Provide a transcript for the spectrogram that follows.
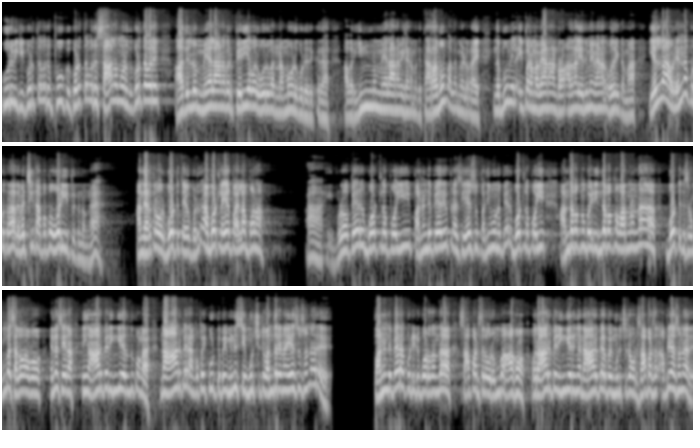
கூர்விக்கு கொடுத்தவர் பூக்கு கொடுத்தவர் சாலமோனுக்கு கொடுத்தவர் அதிலும் மேலானவர் பெரியவர் ஒருவர் நம்மோடு கூட இருக்கிறார். அவர் இன்னும் மேலானவைகள் நமக்கு தரவும் வல்லமையுள்ளவரை இந்த பூமியில் இப்போ நம்ம வேணான்றோம் அதனால எதுவுமே வேணாம் ஒதுக்கிட்டோமா? எல்லாம் அவர் என்ன கொடுக்குறா அதை வச்சுக்கிட்டு அப்பப்போ ஓடிட்டு இருக்கணுங்க. அந்த இடத்துல ஒரு போட்டு தேவைப்படுது போட்டில் ஏற்பா எல்லாம் போகலாம் ஆ இவ்வளோ பேர் போட்டில் போய் பன்னெண்டு பேர் ப்ளஸ் ஏசு பதிமூணு பேர் போட்டில் போய் அந்த பக்கம் போய் இந்த பக்கம் வரணும்னா போட்டுக்கு ரொம்ப செலவாகும். என்ன செய்யலாம்? நீங்கள் ஆறு பேர் இங்கே இருந்துக்கோங்க. நான் ஆறு பேர் அங்கே போய் கூட்டு போய் மினிஸ்ட்ரி முடிச்சுட்டு வந்துடுறேன் நான் ஏசு சொன்னார். பன்னெண்டு பேரை கூட்டிட்டு போகிறதா சாப்பாடு செலவு ரொம்ப ஆகும். ஒரு ஆறு பேர் இங்கே இருங்க நான் ஆறு பேர் போய் முடிச்சுட்டு ஒரு சாப்பாடு அப்படியே சொன்னார்?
